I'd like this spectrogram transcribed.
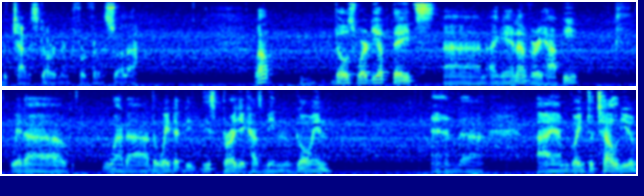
the Chavez government for Venezuela. Well, those were the updates, and again, I'm very happy with uh, what uh, the way that this project has been going, and uh, I am going to tell you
